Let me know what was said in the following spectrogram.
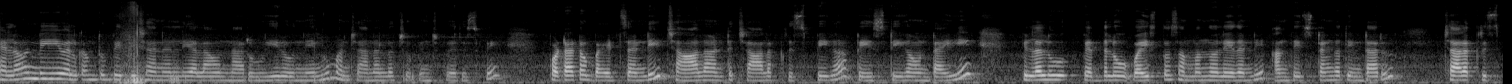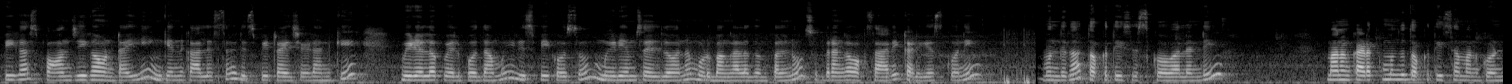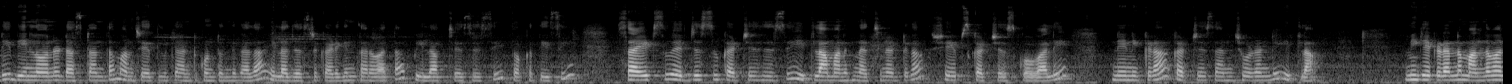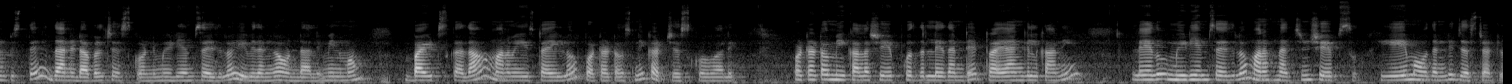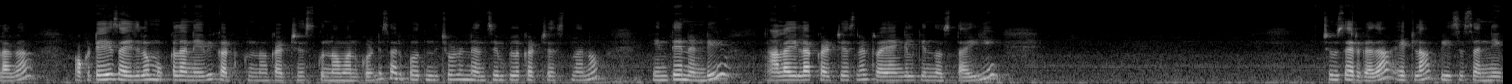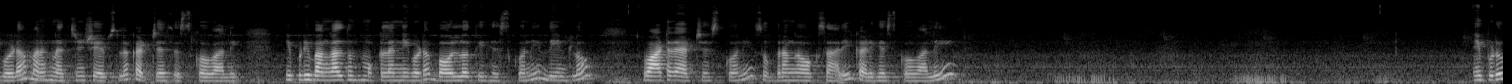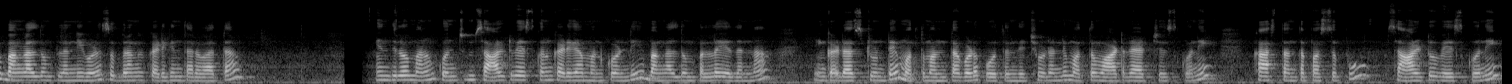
Hello అండి welcome to Preethi channel. ఎలా ఉన్నారు? ఈరోజు నేను మన ఛానల్లో చూపించబోయే రెసిపీ పొటాటో బైట్స్ అండి. చాలా అంటే చాలా క్రిస్పీగా టేస్టీగా ఉంటాయి. పిల్లలు పెద్దలు వయసుతో సంబంధం లేదండి. అంత ఇష్టంగా తింటారు. చాలా క్రిస్పీగా స్పాంజీగా ఉంటాయి. ఇంకెందుకు ఆలస్యం? రెసిపీ ట్రై చేయడానికి వీడియోలోకి వెళ్ళిపోదాము. ఈ రెసిపీ కోసం మీడియం సైజులో ఉన్న మూడు బంగాళాదుంపలను శుభ్రంగా ఒకసారి కడిగేసుకొని ముందుగా తొక్క తీసేసుకోవాలండి. మనం కడక ముందు తొక్క తీసామనుకోండి దీనిలో ఉన్న డస్ట్ అంతా మన చేతులకి అంటుకుంటుంది కదా. ఇలా జస్ట్ కడిగిన తర్వాత పీల్ ఆఫ్ చేసేసి తొక్క తీసి సైడ్స్ ఎడ్జెస్ కట్ చేసేసి ఇట్లా మనకు నచ్చినట్టుగా షేప్స్ కట్ చేసుకోవాలి. నేను ఇక్కడ కట్ చేశాను చూడండి ఇట్లా. మీకు ఎక్కడన్నా మందం అనిపిస్తే దాన్ని డబుల్ చేసుకోండి. మీడియం సైజులో ఈ విధంగా ఉండాలి. మినిమం బైట్స్ కదా మనం ఈ స్టైల్లో పొటాటోస్ని కట్ చేసుకోవాలి. పొటాటో మీకు అలా షేప్ కుదరలేదంటే ట్రయాంగిల్ కానీ లేదు మీడియం సైజులో మనకు నచ్చిన షేప్స్ ఏమవుదండి జస్ట్ అట్లాగా. ఒకటే సైజులో ముక్కలు అనేవి కట్టుకున్నా కట్ చేసుకున్నాం అనుకోండి సరిపోతుంది. చూడండి నేను సింపుల్గా కట్ చేస్తున్నాను. ఇంతేనండి. అలా ఇలా కట్ చేసిన ట్రయాంగిల్ కింద వస్తాయి. చూశారు కదా ఇట్లా పీసెస్ అన్నీ కూడా మనకు నచ్చిన షేప్స్లో కట్ చేసేసుకోవాలి. ఇప్పుడు ఈ బంగాళదుంప ముక్కలన్నీ కూడా బౌల్లో తీసేసుకొని దీంట్లో వాటర్ యాడ్ చేసుకొని శుభ్రంగా ఒకసారి కడిగేసుకోవాలి. ఇప్పుడు బంగాళదుంపలన్నీ కూడా శుభ్రంగా కడిగిన తర్వాత ఇందులో మనం కొంచెం సాల్ట్ వేసుకొని కడిగామనుకోండి బంగాళదుంపల్లో ఏదన్నా ఇంకా డస్ట్ ఉంటే మొత్తం అంతా కూడా పోతుంది. చూడండి మొత్తం వాటర్ యాడ్ చేసుకొని కాస్తంత పసుపు సాల్ట్ వేసుకొని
